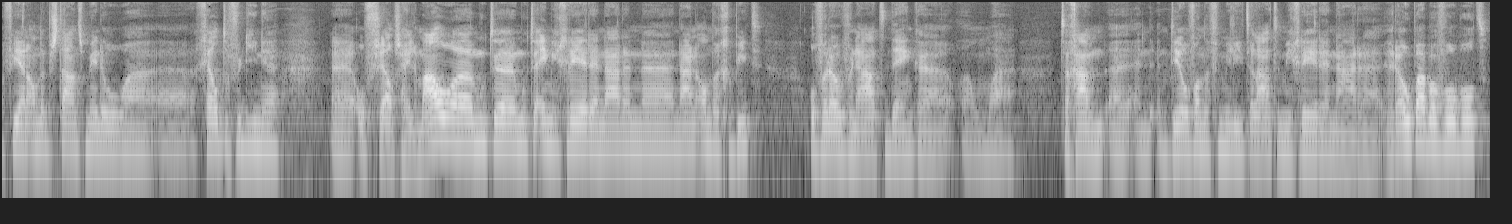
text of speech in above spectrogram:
via een ander bestaansmiddel geld te verdienen. Of zelfs helemaal moeten, moeten emigreren naar een, naar een ander gebied. Of erover na te denken om eh, te gaan eh, een, een deel van de familie te laten migreren naar eh, Europa bijvoorbeeld.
